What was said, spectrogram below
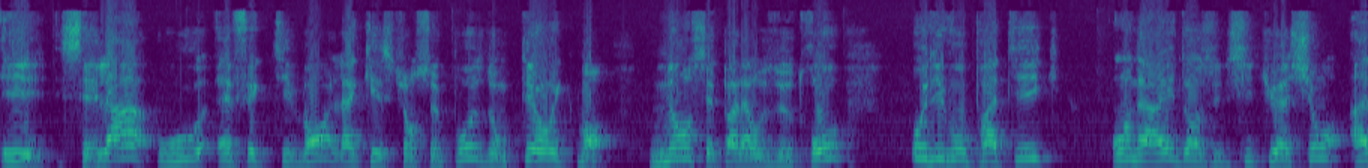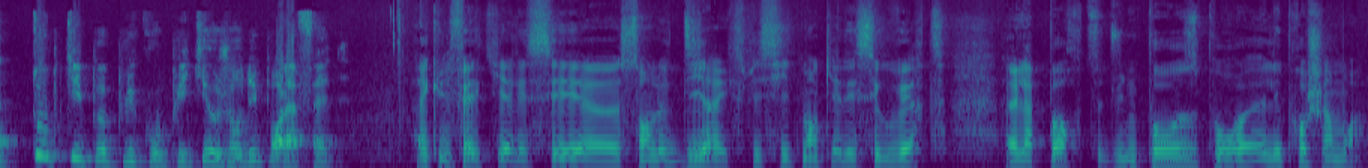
Et c'est là où effectivement la question se pose. Donc théoriquement, non, c'est pas la hausse de trop. Au niveau pratique, on arrive dans une situation un tout petit peu plus compliquée aujourd'hui pour la Fed avec une fête qui a laissé, euh, sans le dire explicitement, qui a laissé ouverte euh, la porte d'une pause pour euh, les prochains mois.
